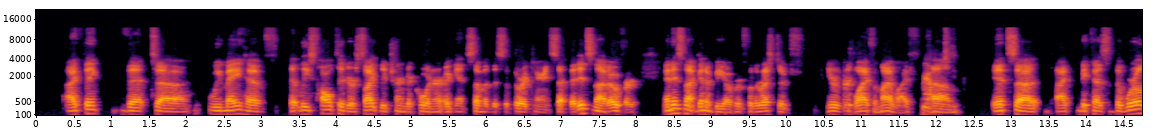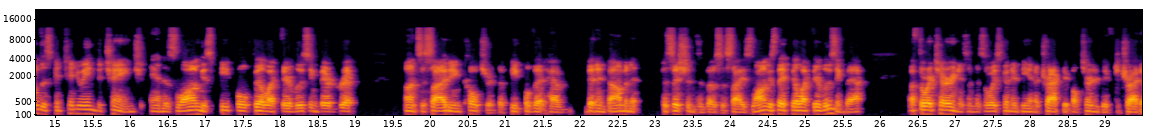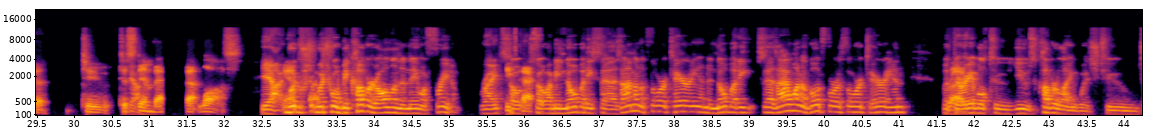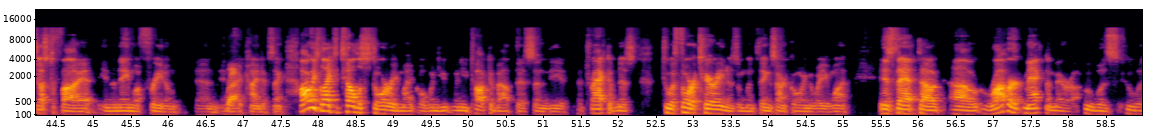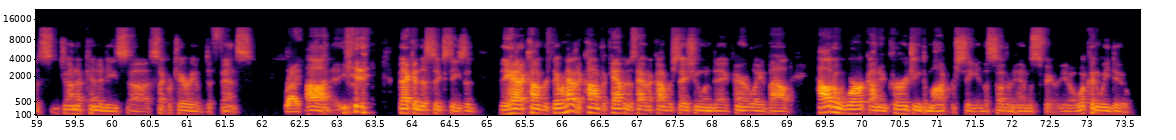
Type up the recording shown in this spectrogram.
I think that uh, we may have at least halted or slightly turned a corner against some of this authoritarian stuff. But it's not over, and it's not going to be over for the rest of your life and my life. Yeah. Um, it's uh, I, because the world is continuing to change, and as long as people feel like they're losing their grip on society and culture, the people that have been in dominant positions in those societies, as long as they feel like they're losing that, authoritarianism is always going to be an attractive alternative to try to to to yeah. stem that that loss. Yeah, and, which uh, which will be covered all in the name of freedom, right? So exactly. so I mean, nobody says I'm an authoritarian, and nobody says I want to vote for authoritarian but right. they're able to use cover language to justify it in the name of freedom and, and right. that kind of thing. I always like to tell the story, Michael, when you when you talked about this and the attractiveness to authoritarianism when things aren't going the way you want. Is that uh, uh, Robert McNamara, who was who was John F. Kennedy's uh, Secretary of Defense, right? Uh, back in the '60s, they had a conversation. They were having a con- the cabinet was having a conversation one day, apparently about how to work on encouraging democracy in the southern hemisphere. You know, what can we do?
